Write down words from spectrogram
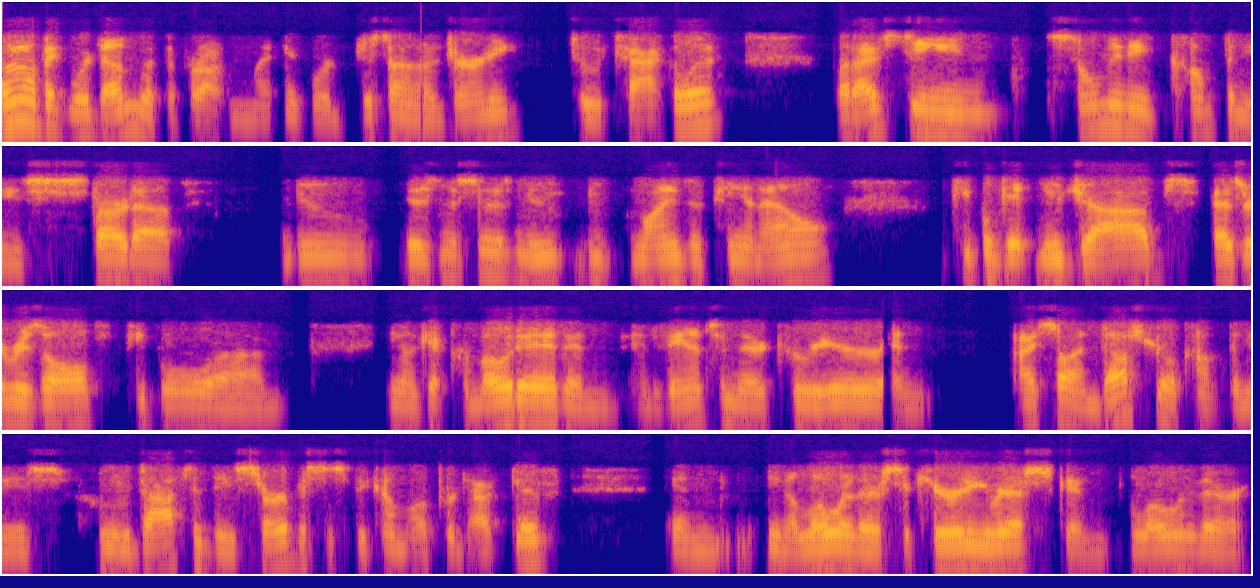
I don't think we're done with the problem. I think we're just on a journey to tackle it. But I've seen so many companies start up new businesses, new, new lines of P&L. People get new jobs as a result. People, um, you know, get promoted and advance in their career. And I saw industrial companies who adopted these services become more productive and, you know, lower their security risk and lower their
